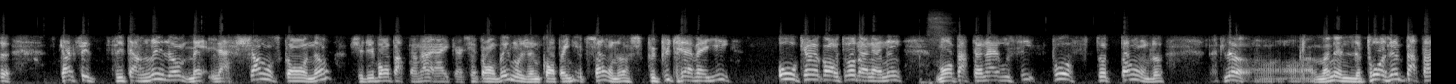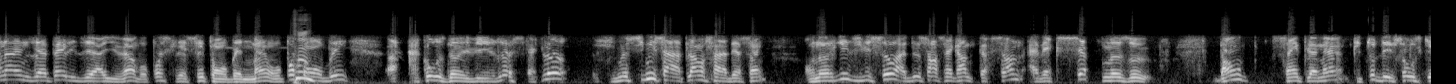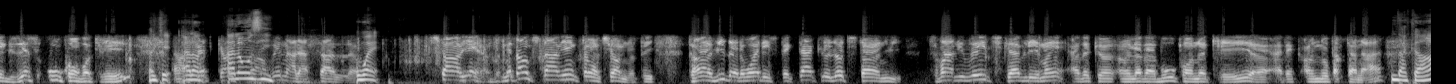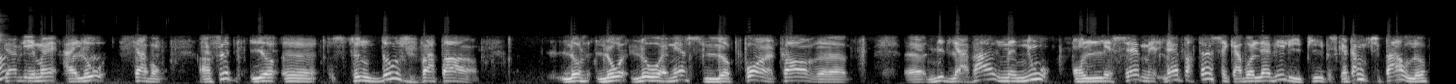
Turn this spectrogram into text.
quand c'est arrivé, là, mais la chance qu'on a, j'ai des bons partenaires. quand c'est tombé, moi, j'ai une compagnie de son, là, je peux plus travailler. Aucun contrat dans l'année. Mon partenaire aussi, pouf, tout tombe, là. Fait que là, le troisième partenaire nous appelle, il dit à Yvan, on va pas se laisser tomber de main, on va pas Hmm. tomber à, cause d'un virus. Fait que là, je me suis mis sur la planche en dessin. On a réduit ça à 250 personnes avec sept mesures. Donc, simplement, puis toutes des choses qui existent ou qu'on va créer. OK, En alors, allons-y. dans la salle, là, Ouais. tu t'en viens. Mettons que tu t'en viens avec ton chum. Tu as envie d'aller voir des spectacles, là, tu t'ennuies. Tu vas arriver, tu te laves les mains avec un, un lavabo qu'on a créé euh, avec un de nos partenaires. D'accord. Tu laves les mains à l'eau, savon. Ensuite, il y a euh, c'est une douche vapeur. L'OMS l'a pas encore euh, euh, mis de l'aval, mais nous, on le laissait. Mais l'important, c'est qu'elle va laver les pieds. Parce que quand tu parles, là,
